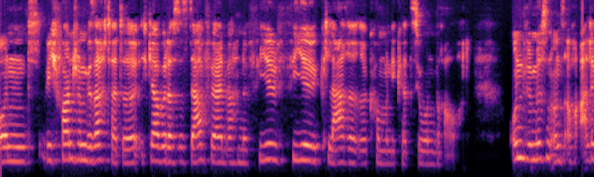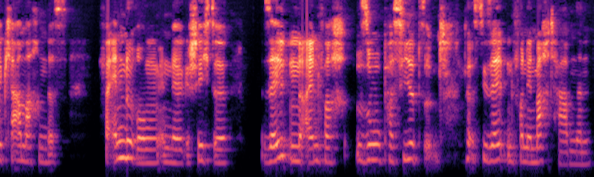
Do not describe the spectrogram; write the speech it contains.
Und wie ich vorhin schon gesagt hatte, ich glaube, dass es dafür einfach eine viel, viel klarere Kommunikation braucht. Und wir müssen uns auch alle klar machen, dass Veränderungen in der Geschichte selten einfach so passiert sind, dass die selten von den Machthabenden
